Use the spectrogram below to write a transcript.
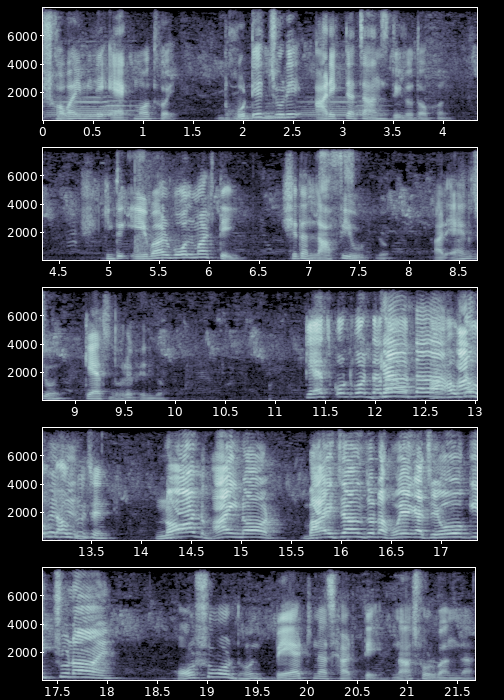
সবাই মিলে একমত হয়ে ভোটের জোরে আরেকটা চান্স দিল তখন। কিন্তু এবার বল মারতেই সেটা লাফিয়ে উঠল আর একজন ক্যাচ ধরে ফেলল। ক্যাচ কট কট দাদা। দাদা, আউট আউট হয়েছেন। নট ভাই নট। বাই চান্স ওটা হয়ে গেছে ও কিচ্ছু নয়। হর্ষবর্ধন ব্যাট না ছাড়তে নাছোড়বান্দা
